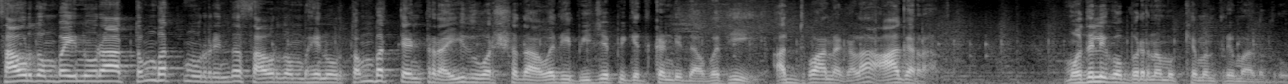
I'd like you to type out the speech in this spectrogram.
ಸಾವಿರದ ಒಂಬೈನೂರ ತೊಂಬತ್ತ್ಮೂರರಿಂದ ಸಾವಿರದ ಒಂಬೈನೂರ ತೊಂಬತ್ತೆಂಟರ ಐದು ವರ್ಷದ ಅವಧಿ ಬಿ ಜೆ ಪಿ ಗೆದ್ಕೊಂಡಿದ್ದ ಅವಧಿ, ಅಧ್ವಾನಗಳ ಆಗರ. ಮೊದಲಿಗೊಬ್ಬರನ್ನ ಮುಖ್ಯಮಂತ್ರಿ ಮಾಡಿದ್ರು.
